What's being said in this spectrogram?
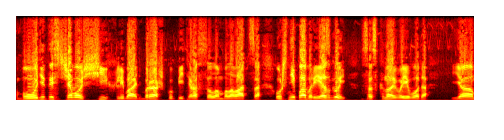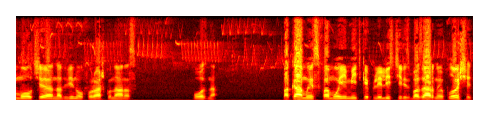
Будет из чего щи хлебать, браш купить, рассолом баловаться. Уж не побрезгуй, соскной воевода. Я молча надвинул фуражку на нос. Поздно. Пока мы с Фомой и Митькой плелись через базарную площадь,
